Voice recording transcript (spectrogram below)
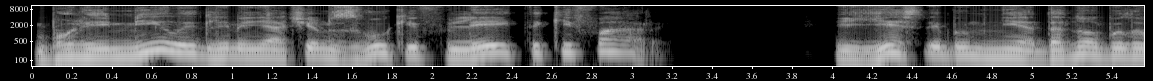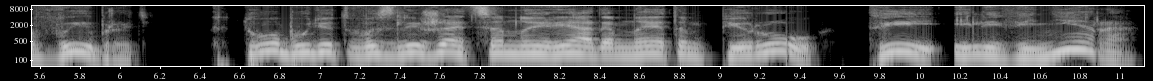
более милый для меня, чем звуки флейты кефары. И если бы мне дано было выбрать, кто будет возлежать со мной рядом на этом перу, ты или Венера,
